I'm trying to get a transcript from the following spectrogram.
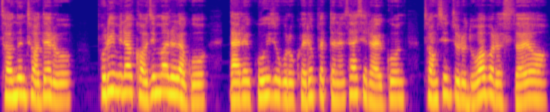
저는 저대로 불임이라 거짓말을 하고 나를 고의적으로 괴롭혔다는 사실을 알곤 정신줄을 놓아버렸어요.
